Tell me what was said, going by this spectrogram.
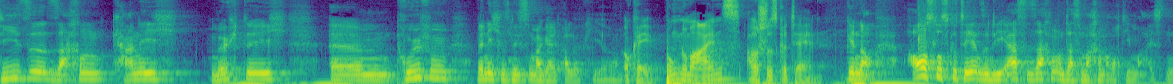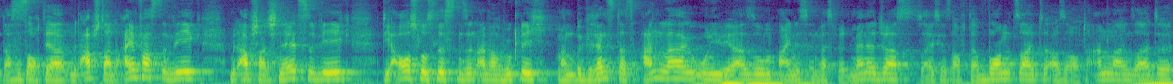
diese Sachen kann ich, möchte ich, ähm, prüfen, wenn ich das nächste Mal Geld allokiere. Okay, Punkt Nummer eins, Ausschlusskriterien. Genau. Ausschlusskriterien sind die ersten Sachen und das machen auch die meisten. Das ist auch der mit Abstand einfachste Weg, mit Abstand schnellste Weg. Die Ausschlusslisten sind einfach wirklich, man begrenzt das Anlageuniversum eines Investmentmanagers, sei es jetzt auf der Bond-Seite, also auf der Anleihenseite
